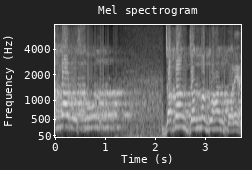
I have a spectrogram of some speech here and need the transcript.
আল্লাহ রসুল যখন জন্মগ্রহণ করেন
